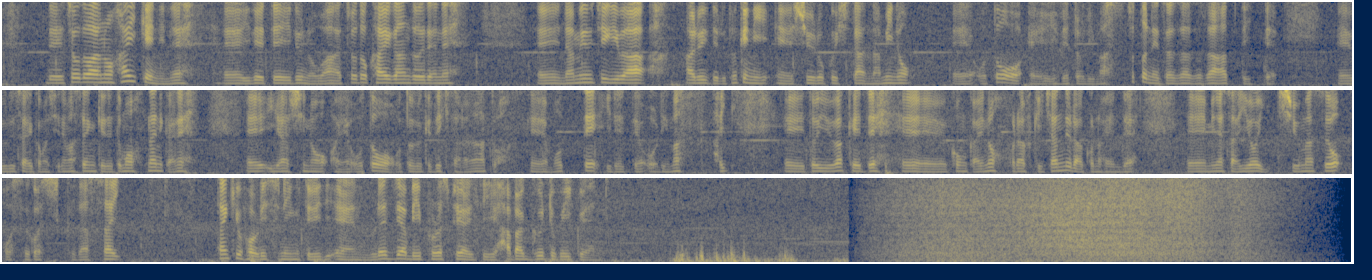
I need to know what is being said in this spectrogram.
でちょうどあの背景にね入れているのはちょうど海岸沿いでね波打ち際歩いてる時に収録した波の音を入れております。ちょっとねザザザザって言ってえうるさいかもしれませんけれども何かねえ癒しの音をお届けできたらなと思って入れておりますはい、えー、というわけで、えー、今回のホラ吹きチャンネルはこの辺で、えー、皆さん良い週末をお過ごしください Thank you for listening to the end. Let there be prosperity. Have a good weekend.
